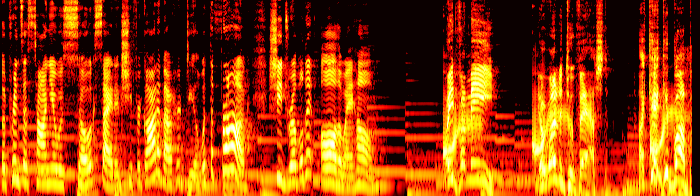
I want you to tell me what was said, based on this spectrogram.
But Princess Tanya was so excited she forgot about her deal with the frog. She dribbled it all the way home. Wait for me! You're running too fast. I can't keep up.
